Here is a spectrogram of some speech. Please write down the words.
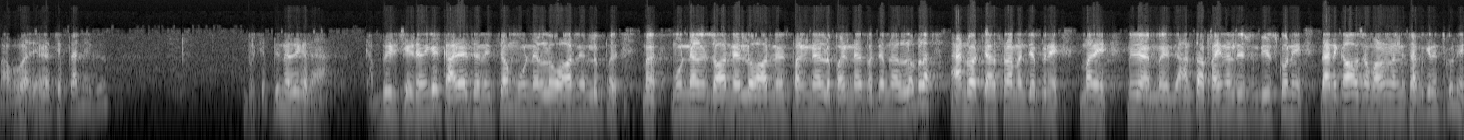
బాబు అదే కదా చెప్పాను నీకు. ఇప్పుడు చెప్పింది అదే కదా. కంప్లీట్ చేయడానికే కార్యాచరణ ఇచ్చాం. మూడు నెలలు ఆరు నెలలు మూడు నెలల నుంచి ఆరు నెలలు ఆరు నెలల నుంచి పన్నెండు నెలలు పన్నెండు నెలలు పద్దెనిమిది నెలల లోపల హ్యాండ్ ఓవర్ చేస్తున్నామని చెప్పి మరి మీ- అంతా ఫైనల్ డిసిషన్ తీసుకొని దానికి కావాల్సిన వనరులన్నీ సమీకరించుకొని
